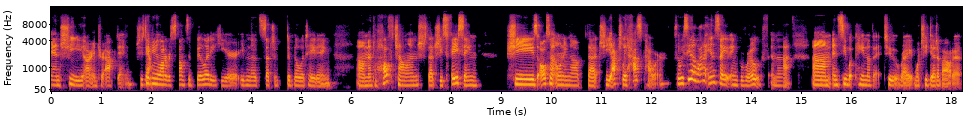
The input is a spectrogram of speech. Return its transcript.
and she are interacting she's yeah. taking a lot of responsibility here even though it's such a debilitating um, mental health challenge that she's facing she's also owning up that she actually has power. So we see a lot of insight and growth in that um, and see what came of it too, right? What she did about it,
